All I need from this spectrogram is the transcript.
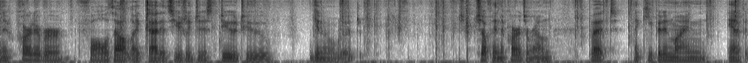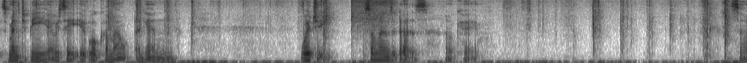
And if card ever falls out like that, it's usually just due to, you know, uh, shuffling the cards around. But I keep it in mind, and if it's meant to be, I would say it will come out again. Which it, sometimes it does. Okay. So,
